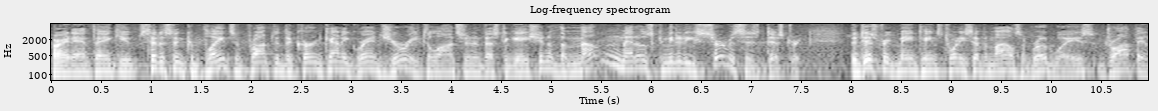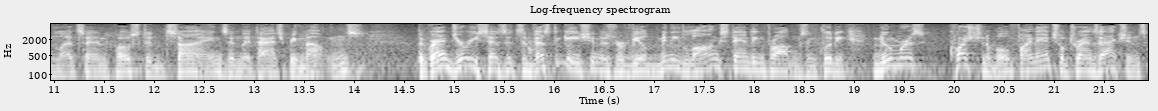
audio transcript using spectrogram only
All right, Ann, thank you. Citizen complaints have prompted the Kern County Grand Jury to launch an investigation of the Mountain Meadows Community Services District. The district maintains 27 miles of roadways, drop inlets, and posted signs in the Tehachapi Mountains. The grand jury says its investigation has revealed many long-standing problems, including numerous questionable financial transactions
